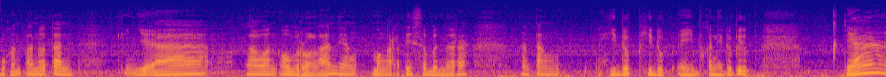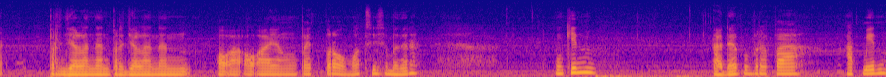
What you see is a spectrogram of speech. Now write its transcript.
bukan panutan. Ya lawan obrolan yang mengerti sebenarnya tentang hidup hidup eh bukan hidup hidup ya perjalanan perjalanan OA OA yang paid promote sih sebenarnya. Mungkin ada beberapa admin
